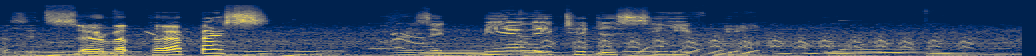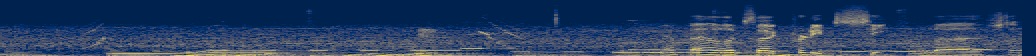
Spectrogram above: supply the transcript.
Does it serve a purpose? Or is it merely to deceive me? Hmm. Yep, that looks like pretty deceitful uh, stuff.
